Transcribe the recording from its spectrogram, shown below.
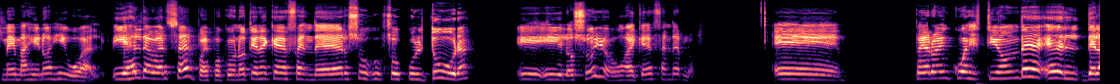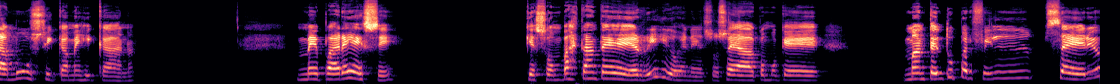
imagino es igual. Y es el deber ser, pues, porque uno tiene que defender su, cultura y, lo suyo, hay que defenderlo. Eh, pero en cuestión de, de la música mexicana, me parece que son bastante rígidos en eso. O sea, como que mantén tu perfil serio,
